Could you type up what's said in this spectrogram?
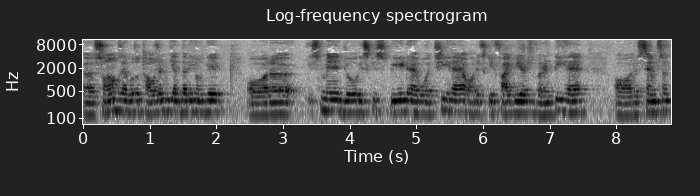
सॉन्ग्स है, वो तो थाउज़ेंड के अंदर ही होंगे। और इसमें जो इसकी स्पीड है, वो अच्छी है और इसकी फाइव इयर्स वारंटी है और सैमसंग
